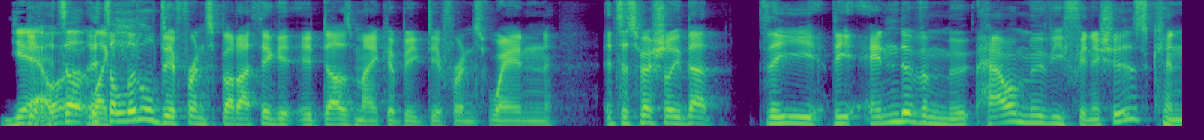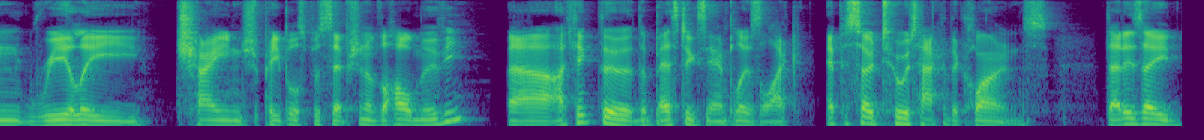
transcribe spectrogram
yeah, yeah, it's a, like- it's a little difference, but I think it, it does make a big difference when it's especially that the the end of a mo- how a movie finishes can really change people's perception of the whole movie. Uh, I think the the best example is like episode two, Attack of the Clones. That is a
